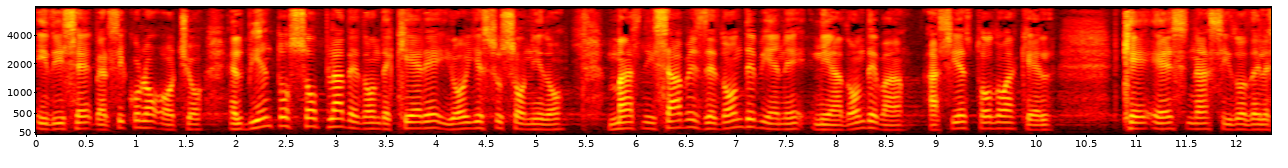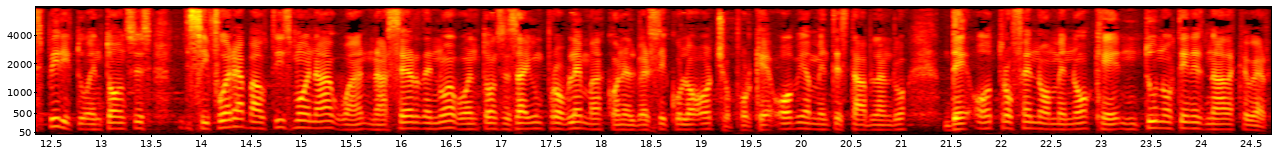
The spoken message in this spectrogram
y dice versículo 8, el viento sopla de donde quiere y oye su sonido, mas ni sabes de dónde viene ni a dónde va, así es todo aquel que es nacido del Espíritu. Entonces, si fuera bautismo en agua, nacer de nuevo, entonces hay un problema con el versículo 8, porque obviamente está hablando de otro fenómeno que tú no tienes nada que ver.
